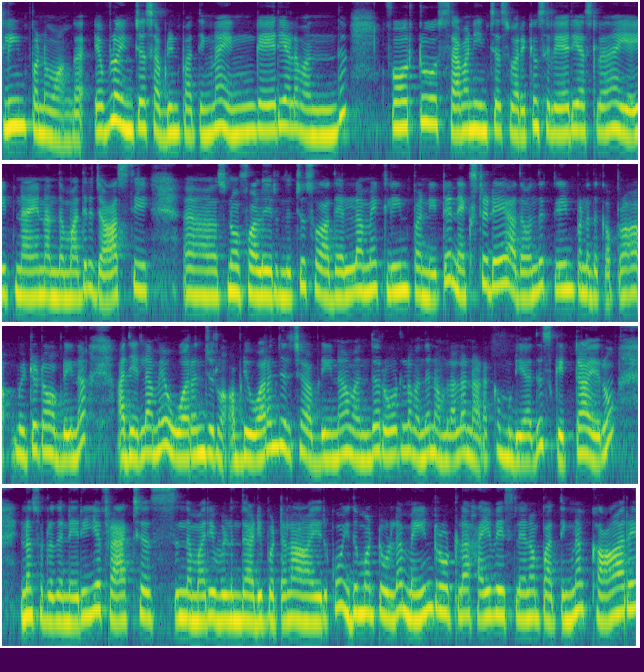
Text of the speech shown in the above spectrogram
க்ளீன் பண்ணுவாங்க. எவ்வளோ இன்ச்சஸ் அப்படின்னு பார்த்தீங்கன்னா எங்கள் ஏரியாவில் வந்து ஃபோர் டு செவன் இன்ச்சஸ் வரைக்கும் சில ஏரியாஸில் எயிட் நைன் அந்த மாதிரி ஜாஸ்தி ஸ்னோஃபால் இருந்துச்சு. ஸோ அது எல்லாமே க்ளீன் பண்ணிவிட்டு நெக்ஸ்ட் டே அதை வந்து க்ளீன் பண்ணதுக்கப்புறம் விட்டுட்டோம் அப்படின்னா அது எல்லாமே உறைஞ்சிரும். அப்படி உறைஞ்சிருச்சு அப்படின்னா வந்து ரோட்டில் வந்து நம்மளால் நடக்க முடியாது. ஸ்கிட் ஆயிரும். என்ன சொல்கிறது நிறைய ஃப்ராக்சர்ஸ் இந்த மாதிரி விழுந்து அடிபட்டெல்லாம் ஆயிருக்கும். இது மட்டும் இல்லை மெயின் ரோட்டில் ஹைவேஸ்லாம் பார்த்திங்கன்னா காரே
